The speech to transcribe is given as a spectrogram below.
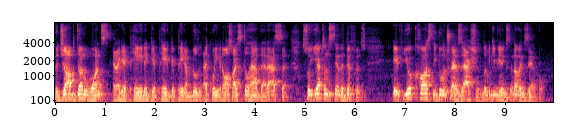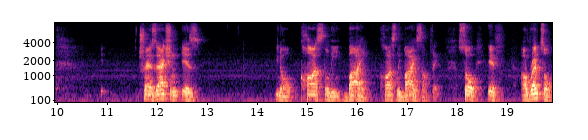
the job's done once and I get paid and get paid and get paid. I'm building equity and also I still have that asset. So you have to understand the difference. If you're constantly doing transactions, let me give you an ex another example. Transaction is, you know, constantly buying, constantly buying something. So if a rental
